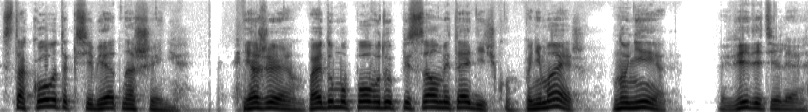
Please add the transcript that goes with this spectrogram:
с такого-то к себе отношения? Я же по этому поводу писал методичку, понимаешь? Но нет. Видите ли,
